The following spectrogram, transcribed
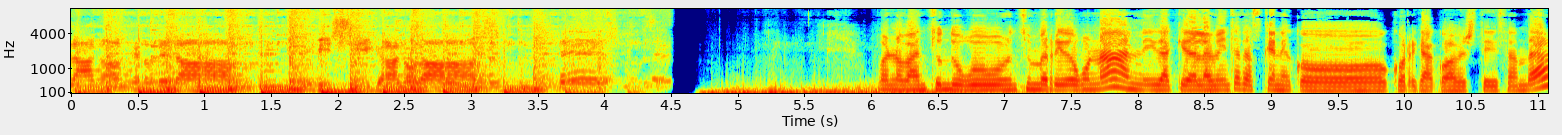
Laga gerdera, ganolaz. Bueno, ba, entzun dugu, entzun berri duguna, ni daki dela bintzat azkeneko korrikakoa beste izan da.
